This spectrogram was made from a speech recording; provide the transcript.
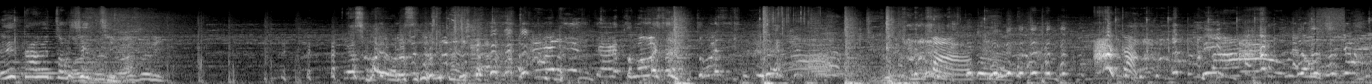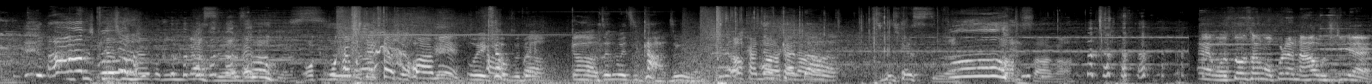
哎，他会中陷阱啊！我是你，不要踹我的尸体啊！哎怎么回事？怎么回事？妈的！干！要死了，死了！我我看不见特写画面，我也看不到，刚好这个位置卡住了。然后看到了看看到了，直接死了！哦好，爽哦！哎，我受伤，我不能拿武器哎！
